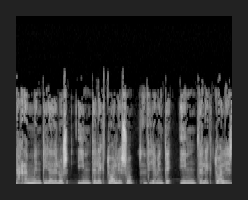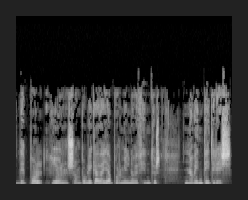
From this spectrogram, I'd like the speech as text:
La gran mentira de los intelectuales o sencillamente intelectuales de Paul Johnson, publicada ya por 1993.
